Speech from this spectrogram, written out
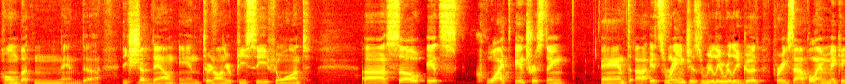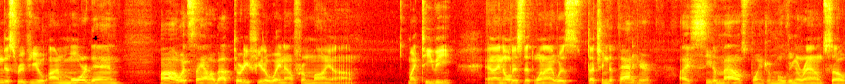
home button and uh, the shutdown and turn on your PC if you want. Uh, so it's quite interesting and uh, its range is really really good. For example I'm making this review I'm more than oh let's say I'm about 30 feet away now from my uh, my TV and I noticed that when I was touching the pad here I see the mouse pointer moving around so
